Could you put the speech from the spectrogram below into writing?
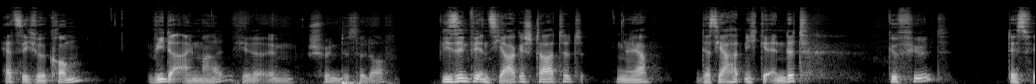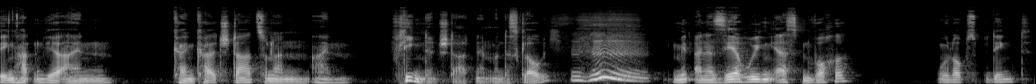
Herzlich willkommen wieder einmal hier im schönen Düsseldorf. Wie sind wir ins Jahr gestartet? Naja, das Jahr hat nicht geendet, gefühlt. Deswegen hatten wir einen, keinen Kaltstart, sondern einen fliegenden Start, nennt man das, glaube ich. Mhm. Mit einer sehr ruhigen ersten Woche, urlaubsbedingt.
